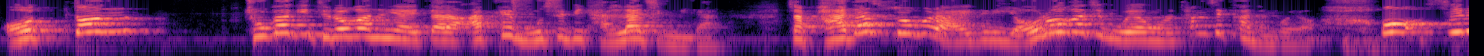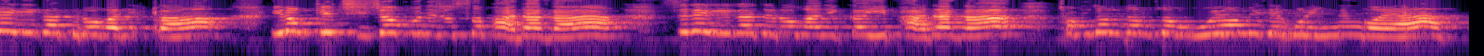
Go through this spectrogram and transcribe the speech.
어떤 조각이 들어가느냐에 따라 앞의 모습이 달라집니다. 자, 바닷속을 아이들이 여러 가지 모양으로 탐색하는 거예요. 어, 쓰레기가 들어가니까 이렇게 지저분해졌어, 바다가. 쓰레기가 들어가니까 이 바다가 점점 점점 오염이 되고 있는 거야.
